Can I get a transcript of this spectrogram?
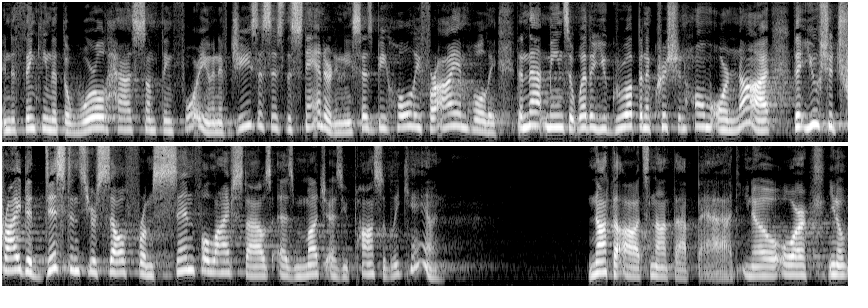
into thinking that the world has something for you. And if Jesus is the standard and he says, Be holy, for I am holy, then that means that whether you grew up in a Christian home or not, that you should try to distance yourself from sinful lifestyles as much as you possibly can. Not the, oh, it's not that bad, you know, or, you know,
